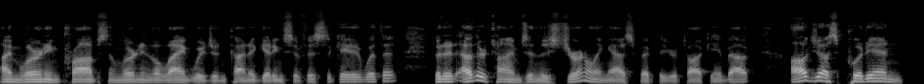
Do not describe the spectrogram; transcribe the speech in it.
I'm learning prompts and learning the language and kind of getting sophisticated with it. But at other times in this journaling aspect that you're talking about, I'll just put in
